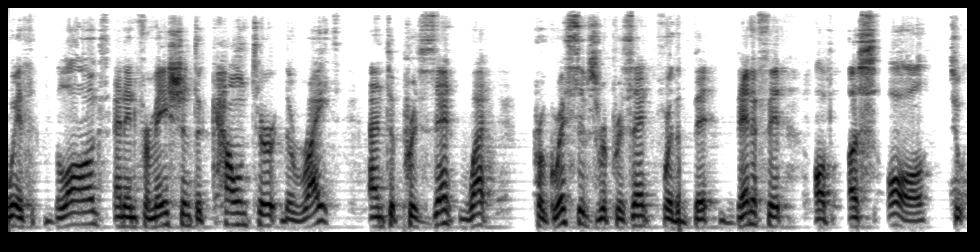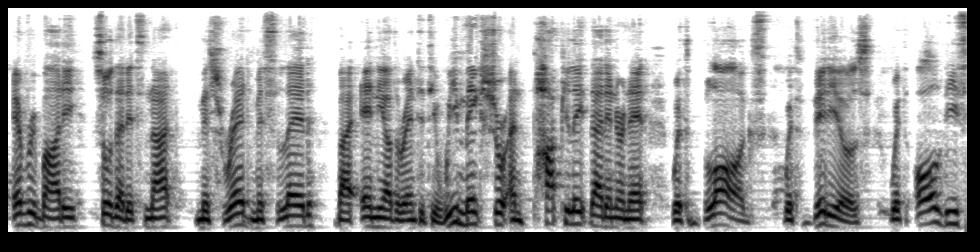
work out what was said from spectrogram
with blogs and information to counter the right and to present what progressives represent for the be- benefit of us all to everybody so that it's not misread, misled by any other entity. We make sure and populate that internet with blogs, with videos, with all these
